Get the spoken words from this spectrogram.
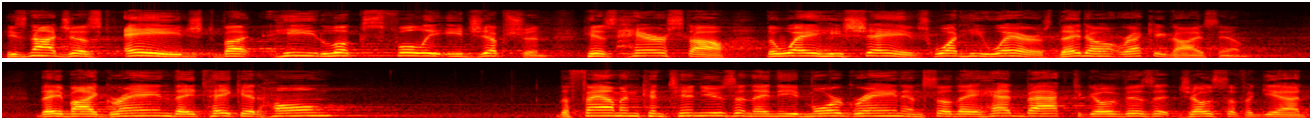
He's not just aged, but he looks fully Egyptian. His hairstyle, the way he shaves, what he wears, they don't recognize him. They buy grain, they take it home. The famine continues and they need more grain, and so they head back to go visit Joseph again.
